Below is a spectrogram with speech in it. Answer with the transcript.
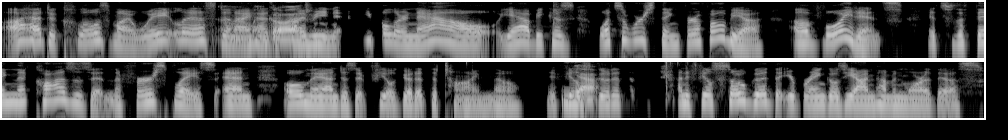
I had to close my wait list, and Oh I had, to, I mean, people are now, yeah, because what's the worst thing for a phobia? Avoidance. It's the thing that causes it in the first place. And oh man, does it feel good at the time, though? It feels Yeah. good at the, and it feels so good that your brain goes, yeah, I'm having more of this.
